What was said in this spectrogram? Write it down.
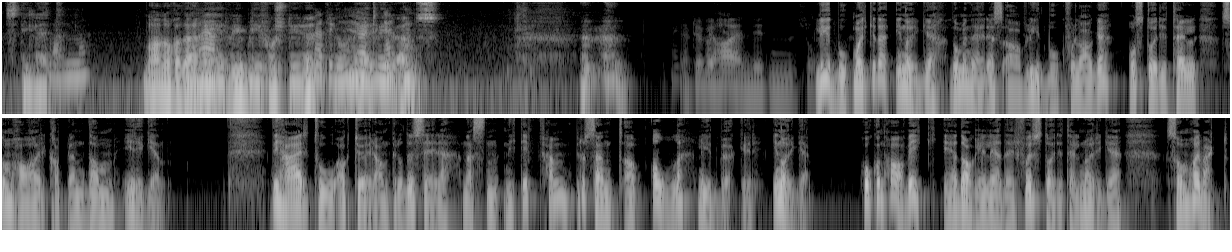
stillhet. Jo mer vi blir forstyrret, jo mer vi ønsker Jeg tror vi har en liten Lydbokmarkedet i Norge domineres av Lydbokforlaget og Storytel, som har Cappelen Dam i ryggen. De her to aktørene produserer nesten 95% av alle lydbøker i Norge. Håkon Havik er daglig leder for Storytel Norge, som har vært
